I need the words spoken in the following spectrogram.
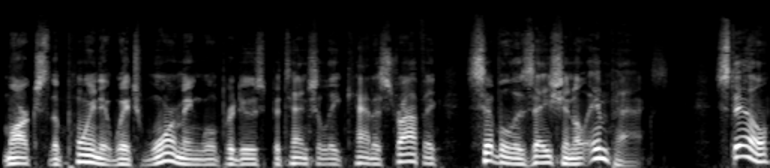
marks the point at which warming will produce potentially catastrophic civilizational impacts. Still,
